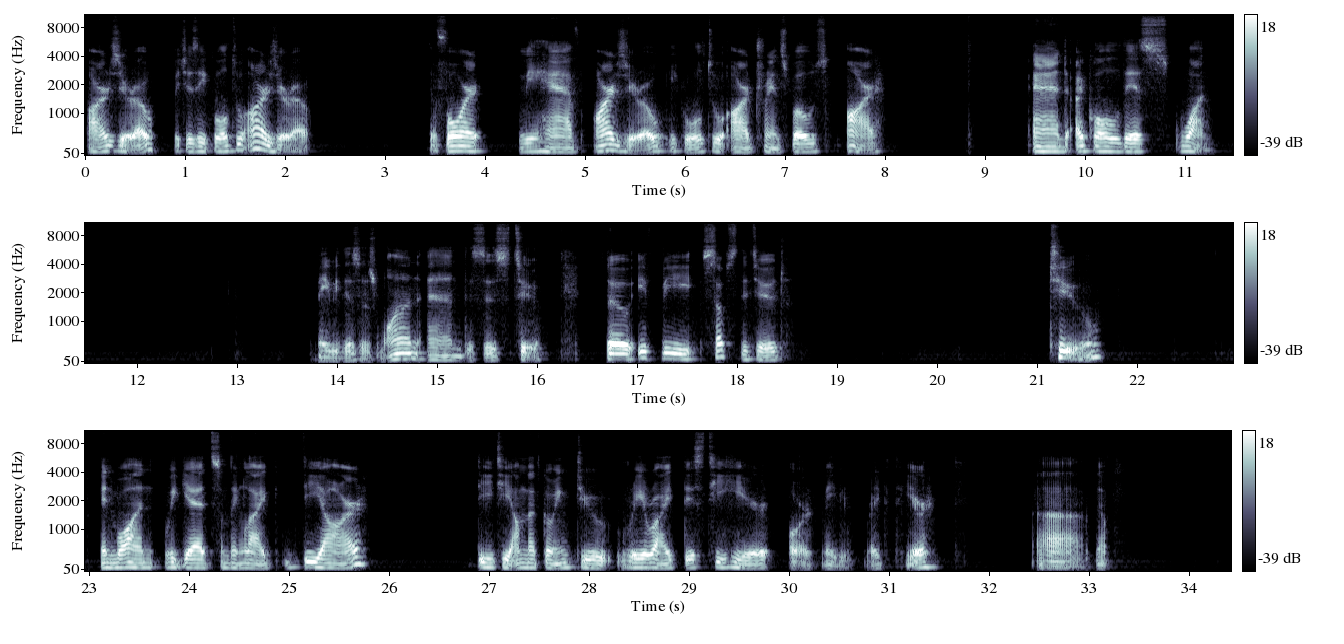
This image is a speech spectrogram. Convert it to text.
R0, which is equal to R0. Therefore, we have R0 equal to R transpose R. And I call this 1. Maybe this is 1 and this is 2. So if we substitute 2 in 1, we get something like dr dt. I'm not going to rewrite this t here, or maybe write it here. Uh, no,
